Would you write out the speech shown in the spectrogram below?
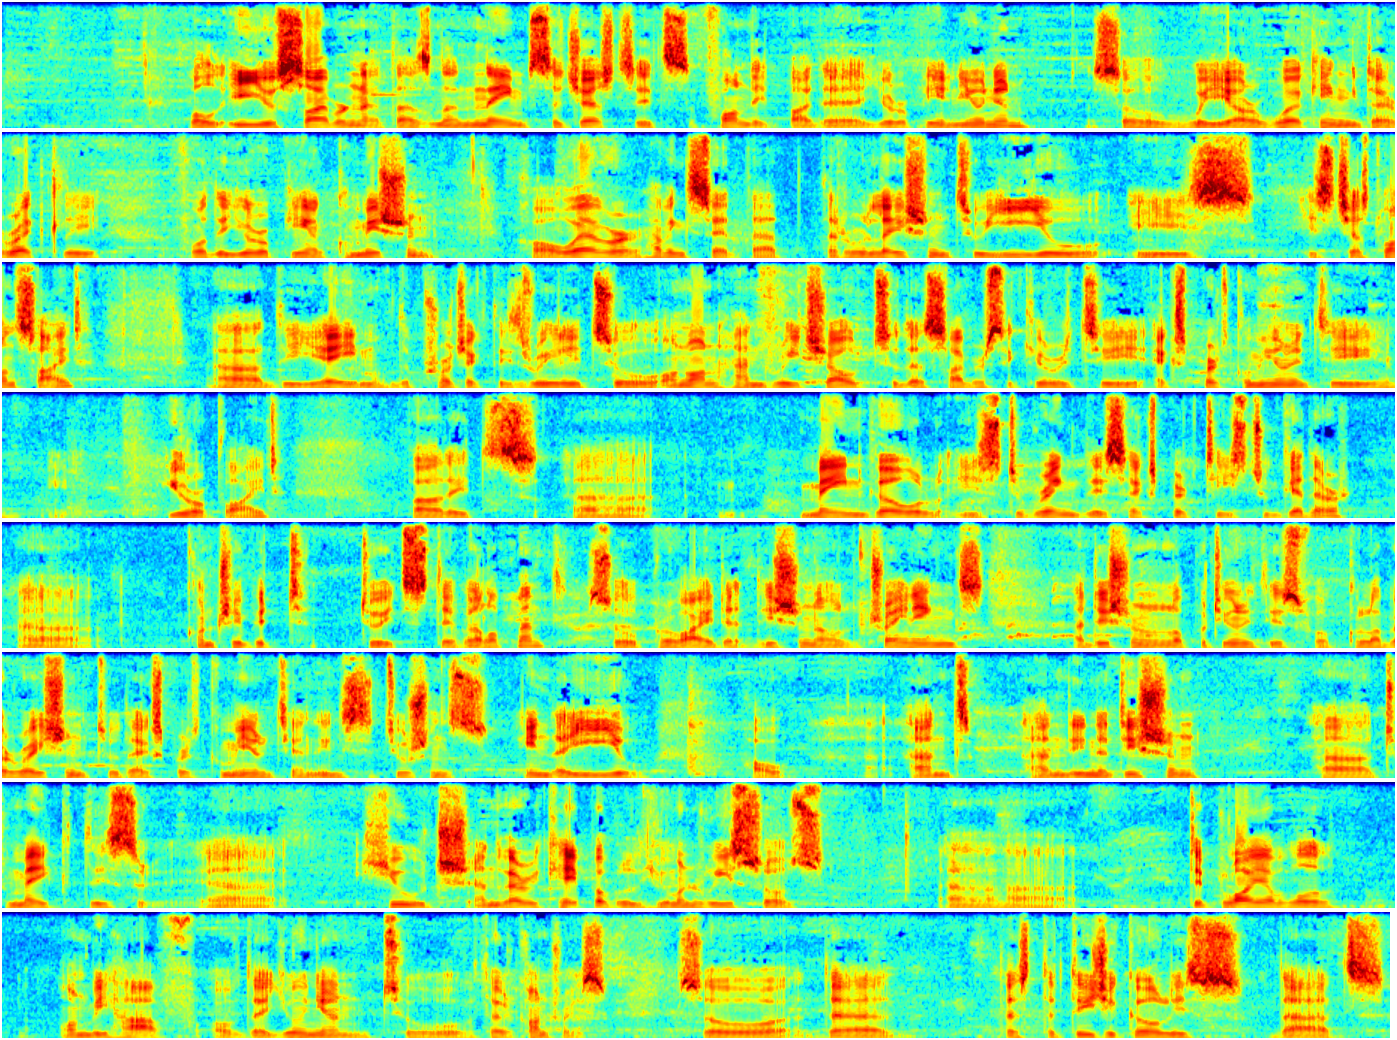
Well, EU Cybernet, as the name suggests, it's funded by the European Union. So we are working directly for the European Commission. However, having said that, the relation to EU is is just one side. Uh, the aim of the project is really to, on one hand, reach out to the cybersecurity expert community Europe wide, but its uh, main goal is to bring this expertise together, uh, contribute to its development, so provide additional trainings, additional opportunities for collaboration to the expert community and institutions in the EU. How, and, and in addition, uh, to make this uh, huge and very capable human resource uh, deployable on behalf of the union to third countries. So the the strategic goal is that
